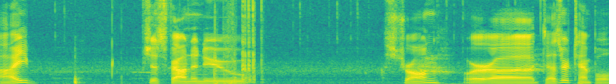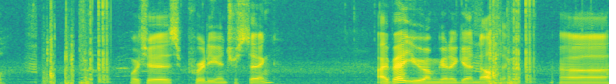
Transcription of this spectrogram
I just found a new strong or uh, desert temple, which is pretty interesting. I bet you I'm gonna get nothing. Uh,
